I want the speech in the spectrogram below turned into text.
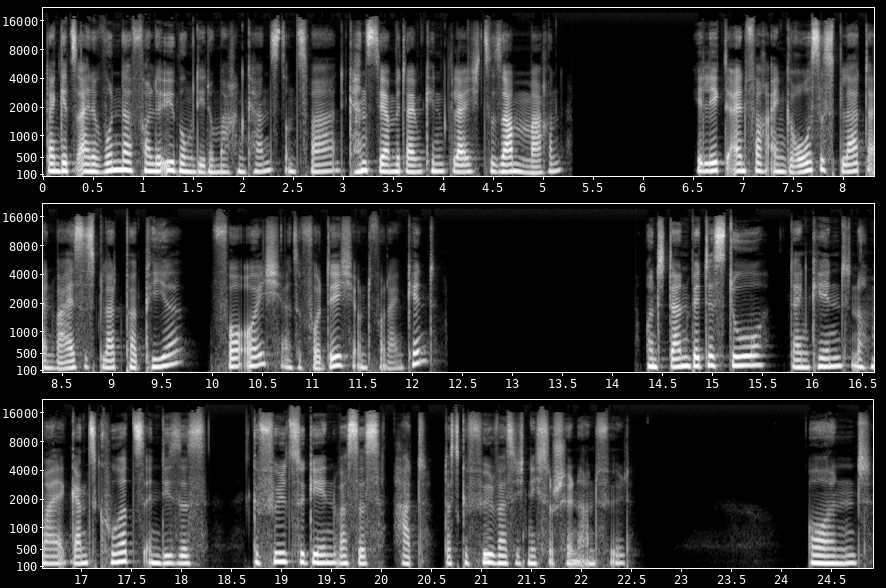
dann gibt es eine wundervolle Übung, die du machen kannst. Und zwar, die kannst du ja mit deinem Kind gleich zusammen machen. Ihr legt einfach ein großes Blatt, ein weißes Blatt Papier vor euch, also vor dich und vor dein Kind. Und dann bittest du dein Kind nochmal ganz kurz in dieses Gefühl zu gehen, was es hat. Das Gefühl, was sich nicht so schön anfühlt. Und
